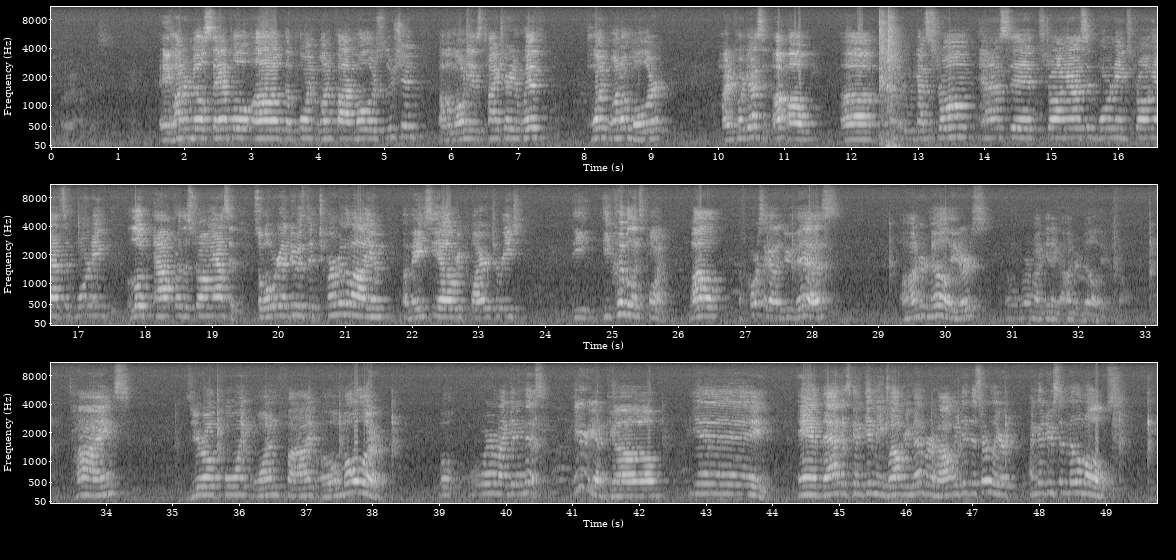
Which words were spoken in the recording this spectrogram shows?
Just put it on like this. A 100 ml sample of the 0.15 molar solution of ammonia is titrated with 0.10 molar hydrochloric acid. Uh-oh. Uh, we got strong acid, strong acid warning, strong acid warning. Look out for the strong acid. So what we're going to do is determine the volume of HCl required to reach the equivalence point. Well, of course I got to do this. 100 milliliters. Where am I getting 100 milliliters from? Times 0.150 molar. Well, where am I getting this? Here you go. Yay. And that is going to give me, well, remember how we did this earlier. I'm going to do some millimoles.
